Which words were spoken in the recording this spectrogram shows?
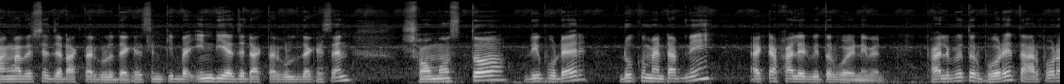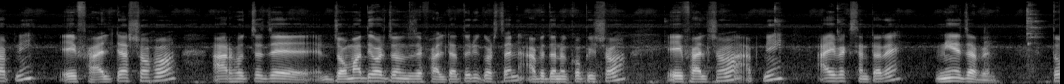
বাংলাদেশে যে ডাক্তারগুলো দেখেছেন কিংবা ইন্ডিয়া যে ডাক্তারগুলো দেখেছেন সমস্ত রিপোর্টের ডকুমেন্ট আপনি একটা ফাইলের ভিতর ভরে নেবেন। ফাইলের ভিতর ভরে তারপর আপনি এই ফাইলটা সহ আর হচ্ছে যে জমা দেওয়ার জন্য যে ফাইলটা তৈরি করছেন, আবেদনের কপি সহ, এই ফাইল সহ আপনি আইব্যাক সেন্টারে নিয়ে যাবেন। তো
